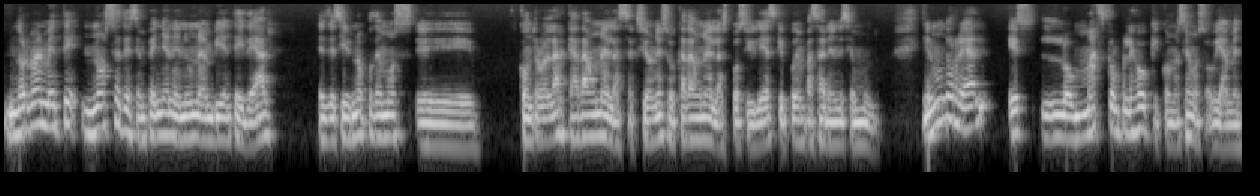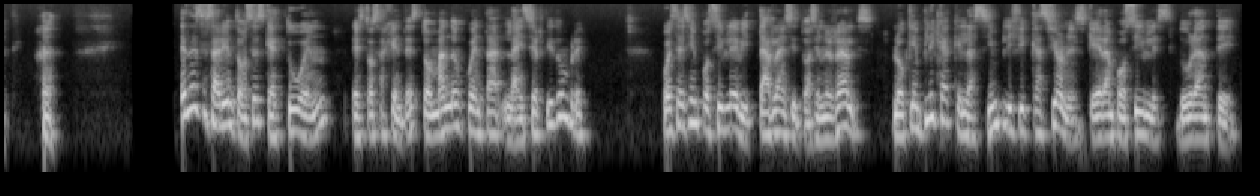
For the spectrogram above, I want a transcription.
Normalmente no se desempeñan en un ambiente ideal, es decir, no podemos eh, controlar cada una de las acciones o cada una de las posibilidades que pueden pasar en ese mundo. Y el mundo real es lo más complejo que conocemos, obviamente. Es necesario entonces que actúen estos agentes tomando en cuenta la incertidumbre, pues es imposible evitarla en situaciones reales, lo que implica que las simplificaciones que eran posibles durante,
